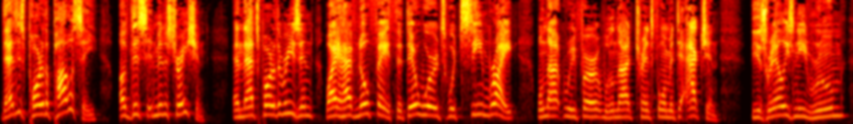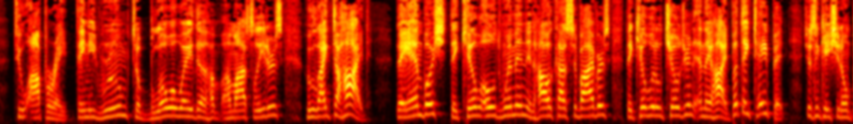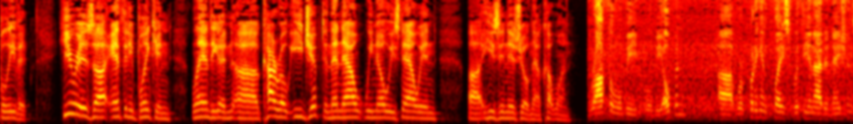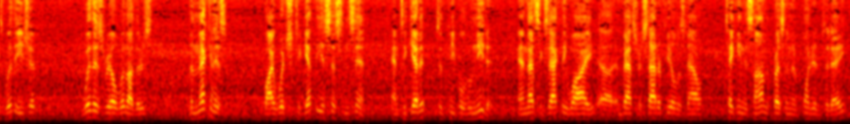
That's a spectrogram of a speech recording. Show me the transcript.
That is part of the policy of this administration. And that's part of the reason why I have no faith that their words, which seem right, will not refer, will not transform into action. The Israelis need room to operate. They need room to blow away the Hamas leaders who like to hide. They ambush, they kill old women and Holocaust survivors, they kill little children, and they hide. But they tape it, just in case you don't believe it. Here is uh, Antony Blinken landing in uh, Cairo, Egypt, and then now we know he's now in uh, he's in Israel now. Cut one. Rafah will be will be open. Uh, we're putting in place with the United Nations, with Egypt, with Israel, with others, the mechanism by which to get the assistance in and to get it to the people who need it. And that's exactly why uh, Ambassador Satterfield is now taking this on. The president appointed him today.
